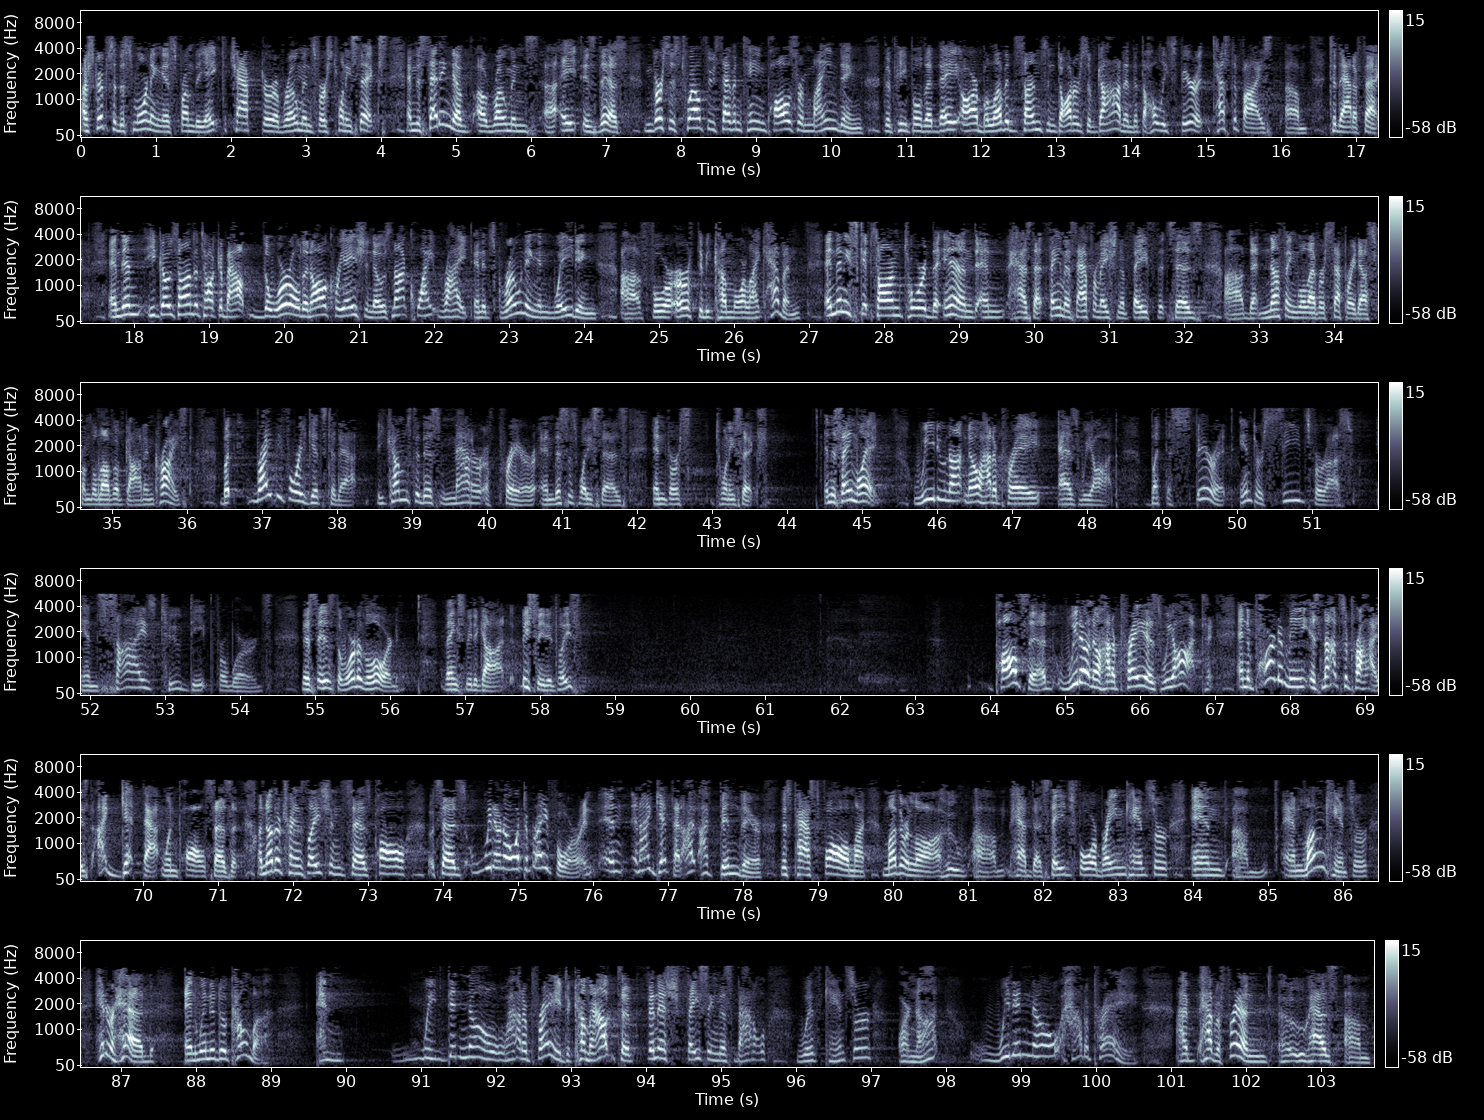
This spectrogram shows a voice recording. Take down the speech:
Our scripture this morning is from the eighth chapter of Romans, verse 26. And the setting of uh, Romans uh, 8 is this. In verses 12 through 17, Paul's reminding the people that they are beloved sons and daughters of God and that the Holy Spirit testifies um, to that effect. And then he goes on to talk about the world and all creation, though, is not quite right and it's groaning and waiting uh, for earth to become more like heaven. And then he skips on toward the end and has has that famous affirmation of faith that says uh, that nothing will ever separate us from the love of God in Christ. But right before he gets to that, he comes to this matter of prayer, and this is what he says in verse 26. In the same way, we do not know how to pray as we ought, but the Spirit intercedes for us in sighs too deep for words. This is the word of the Lord. Thanks be to God. Be seated, please. Paul said, we don't know how to pray as we ought. And a part of me is not surprised. I get that when Paul says it. Another translation says, Paul says, we don't know what to pray for. And, and, and I get that. I, I've been there. This past fall, my mother-in-law, who um, had uh, stage four brain cancer and, um, and lung cancer, hit her head and went into a coma. And we didn't know how to pray to come out to finish facing this battle with cancer or not. We didn't know how to pray. I have a friend who has um,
